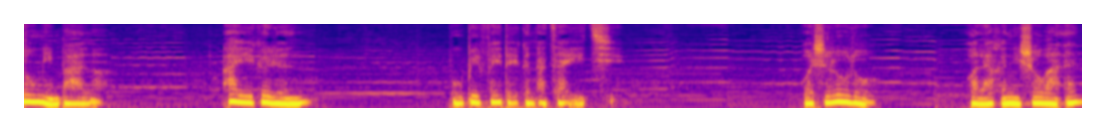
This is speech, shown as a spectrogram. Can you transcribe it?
都明白了，爱一个人不必非得跟他在一起？我是露露，我来和你说晚安。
